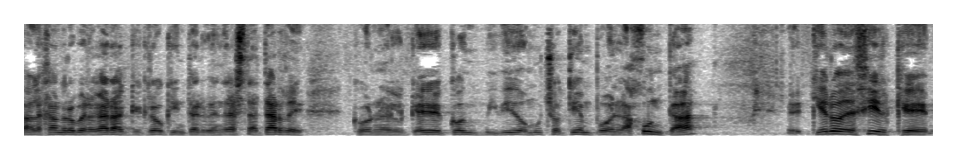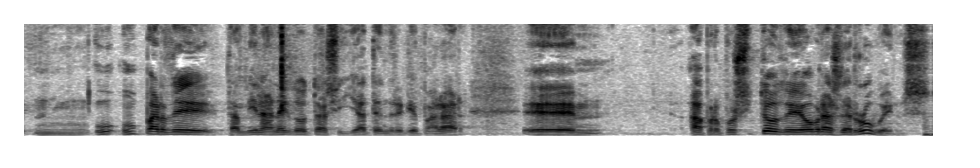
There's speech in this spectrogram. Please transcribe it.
Alejandro Vergara, que creo que intervendrá esta tarde, con el que he convivido mucho tiempo en la Junta, eh, quiero decir que mm, un, par de también anécdotas, y ya tendré que parar, eh, a propósito de obras de Rubens,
